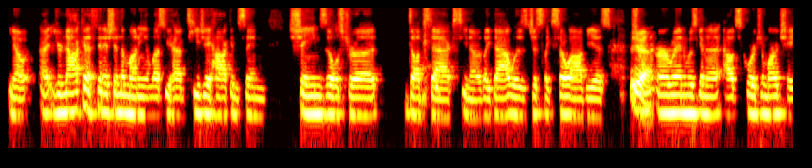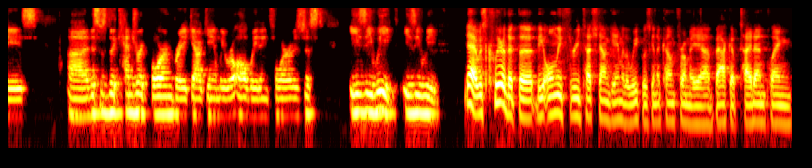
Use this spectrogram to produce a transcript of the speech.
you know, uh, you're not going to finish in the money unless you have T.J. Hockenson, Shane Zylstra, dub stacks. You know, like that was just like so obvious. Yeah. Irwin was going to outscore Ja'Marr Chase. Uh, this was the Kendrick Bourne breakout game we were all waiting for. It was just easy week, easy week. Yeah, it was clear that the the only three touchdown game of the week was going to come from a uh, backup tight end playing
